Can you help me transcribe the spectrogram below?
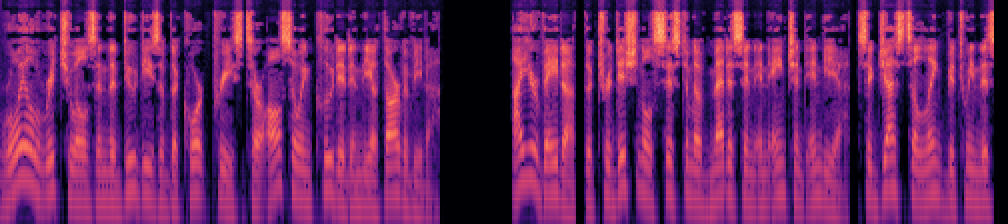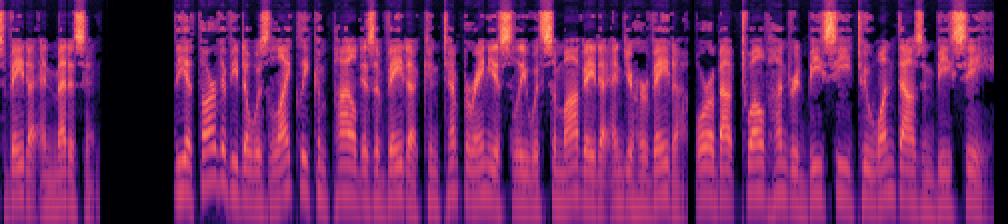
Royal rituals and the duties of the court priests are also included in the Atharvaveda. Ayurveda, the traditional system of medicine in ancient India, suggests a link between this Veda and medicine. The Atharvaveda was likely compiled as a Veda contemporaneously with Samaveda and Yajurveda, or about 1200 BC to 1000 BC.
